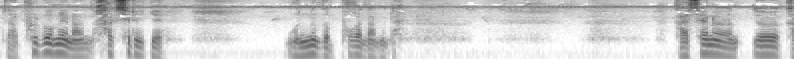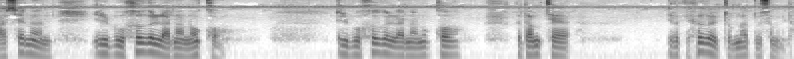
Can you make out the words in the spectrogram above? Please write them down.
자, 풀 보면은 확실히 이게 웃는 거 포가 납니다. 가세는, 요 가세는 일부 흙을 나눠 놓고, 일부 흙을 나눠 놓고, 그 다음 채 이렇게 흙을 좀 놔두습니다.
